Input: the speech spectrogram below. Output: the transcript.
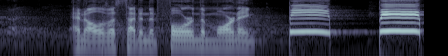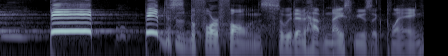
and all of a sudden, at four in the morning, beep, beep, beep, beep. This is before phones, so we didn't have nice music playing.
